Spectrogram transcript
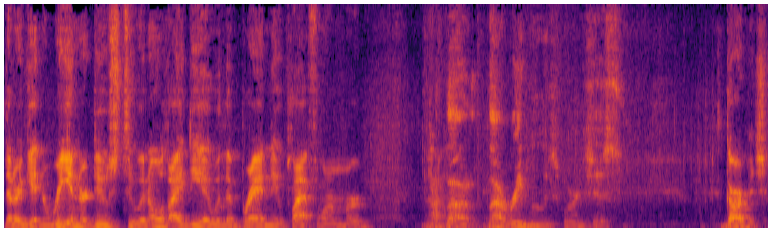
that are getting reintroduced to an old idea with a brand new platform or I thought, I thought reboots were just Garbage.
